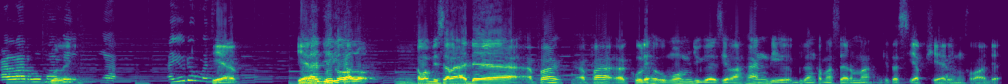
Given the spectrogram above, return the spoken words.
ala rumah Boleh. miliknya? Ayo dong. Siap. Nah, Ya nanti jadi kalau kalau hmm, kalau misalnya ada apa apa kuliah umum juga silahkan dibilang ke Mas Dharma, kita siap sharing kalau ada.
